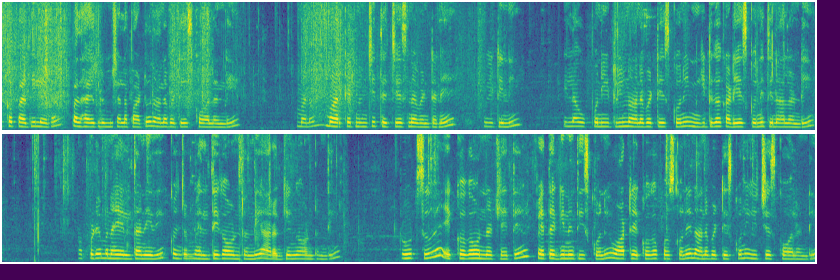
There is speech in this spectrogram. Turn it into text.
ఒక పది లేదా పదహైదు నిమిషాల పాటు నానబెట్టేసుకోవాలండి. మనం మార్కెట్ నుంచి తెచ్చేసిన వెంటనే వీటిని ఇలా ఉప్పు నీటిలో నానబెట్టేసుకొని నీట్గా కడిగేసుకొని తినాలండి. అప్పుడే మన హెల్త్ అనేది కొంచెం హెల్తీగా ఉంటుంది ఆరోగ్యంగా ఉంటుంది. ఫ్రూట్స్ ఎక్కువగా ఉన్నట్లయితే పెద్ద గిన్నె తీసుకొని వాటర్ ఎక్కువగా పోసుకొని నానబెట్టేసుకొని యూజ్ చేసుకోవాలండి.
